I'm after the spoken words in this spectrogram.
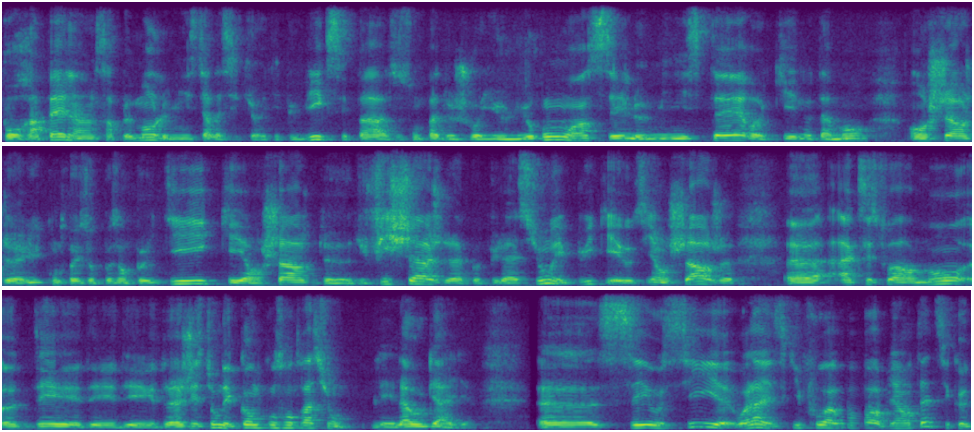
Pour rappel, hein, simplement, le ministère de la Sécurité publique, ce ne sont pas de joyeux lurons, hein, c'est le ministère qui est notamment en charge de la lutte contre les opposants politiques, qui est en charge du fichage de la population, et puis qui est aussi en charge, euh, accessoirement, euh, de la gestion des camps de concentration, les laogai. Euh, c'est aussi, voilà, ce qu'il faut avoir bien en tête, c'est que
